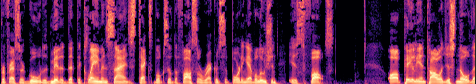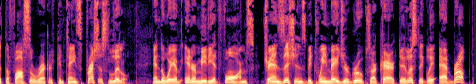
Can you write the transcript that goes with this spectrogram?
Professor Gould admitted that the claim in science textbooks of the fossil record supporting evolution is false. All paleontologists know that the fossil record contains precious little in the way of intermediate forms, transitions between major groups are characteristically abrupt.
